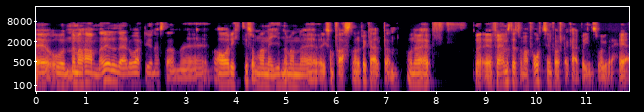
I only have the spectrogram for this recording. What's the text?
Eh, och när man hamnar i det där då var det ju nästan eh, ja, riktigt som mani när man eh, liksom fastnade för karpen. Och när främst efter att man fått sin första karp och insåg att det här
